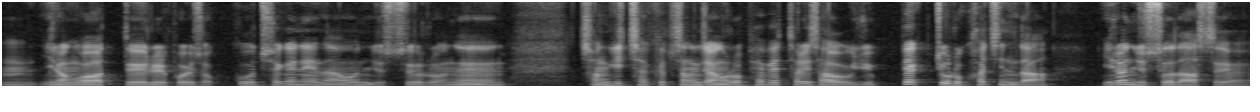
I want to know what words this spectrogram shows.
음, 이런 것들을 보여줬고 최근에 나온 뉴스로는 전기차 급성장으로 폐배터리 사업 600조로 커진다 이런 뉴스가 나왔어요.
